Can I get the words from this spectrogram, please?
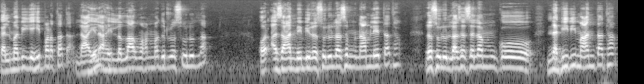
कलमा भी यही पढ़ता था ला मोहम्मद रसूलुल्लाह। और अजान में भी रसूलुल्लाह वसल्लम नाम लेता था। रसूलुल्लाह वसल्लम को नबी भी मानता था।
